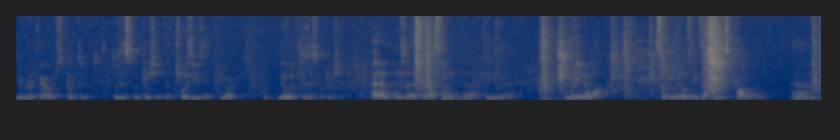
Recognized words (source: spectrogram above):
your referrals come to, to this location that shows you that you are loyal to this location. Adam owns a, a restaurant uh, in uh, Marina Walk, so he knows exactly this problem, um,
